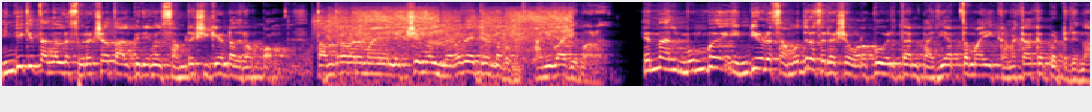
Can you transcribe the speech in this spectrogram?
ഇന്ത്യയ്ക്ക് തങ്ങളുടെ സുരക്ഷാ താൽപ്പര്യങ്ങൾ സംരക്ഷിക്കേണ്ടതിനൊപ്പം തന്ത്രപരമായ ലക്ഷ്യങ്ങൾ നിറവേറ്റേണ്ടതും അനിവാര്യമാണ്. എന്നാൽ മുമ്പ് ഇന്ത്യയുടെ സമുദ്ര സുരക്ഷ ഉറപ്പുവരുത്താൻ പര്യാപ്തമായി കണക്കാക്കപ്പെട്ടിരുന്ന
